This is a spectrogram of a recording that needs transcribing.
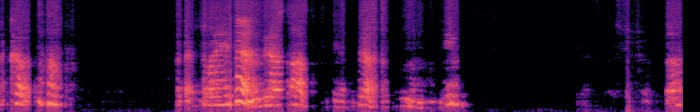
Bakalım. Ha. Bu kadar soğan yeter mi? Biraz az. Biraz da bundan alayım. Şurada.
